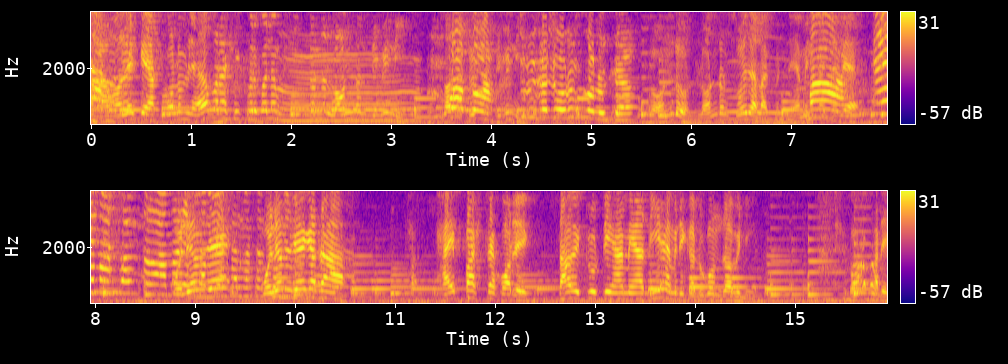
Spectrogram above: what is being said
সাওয়ালে এক কলম লেখা পড়া শিখ করে কইলাম শিখতো লন্ডন দিবিনি বাবা তুমি খালি ওরকম করো কে? লন্ডন লন্ডন সোজা লাগবে না আমি যাবে এ মা শান্ত আমার বললাম যে কথা ফাইভ পাঁচটা করে তাও একটু টেহা মেয়া দিয়ে আমেরিকা ঢুকন যাবে নি বাবারে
